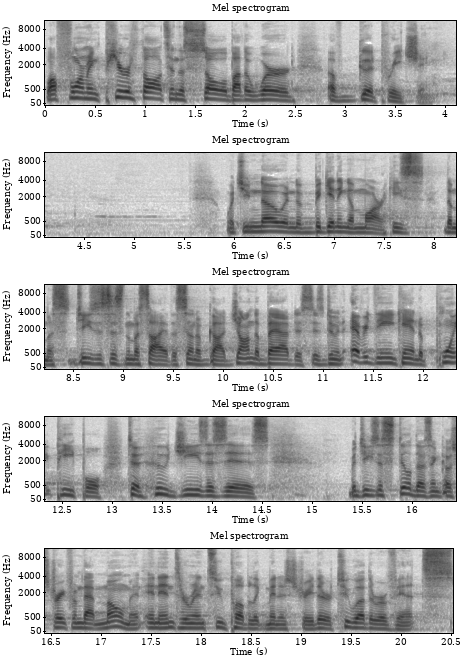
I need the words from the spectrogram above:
while forming pure thoughts in the soul by the word of good preaching. what you know in the beginning of Mark. He's the, Jesus is the Messiah, the Son of God. John the Baptist is doing everything he can to point people to who Jesus is. But Jesus still doesn't go straight from that moment and enter into public ministry. There are two other events.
